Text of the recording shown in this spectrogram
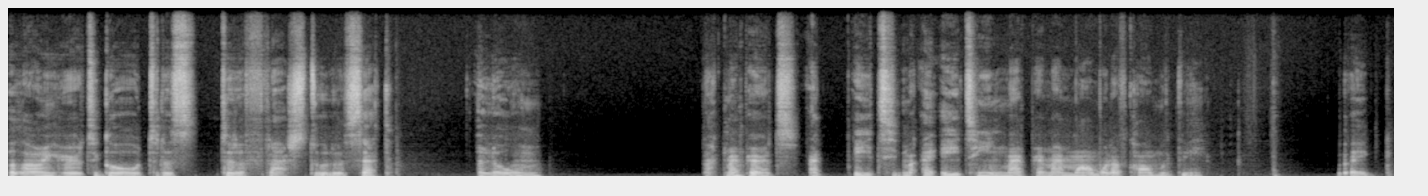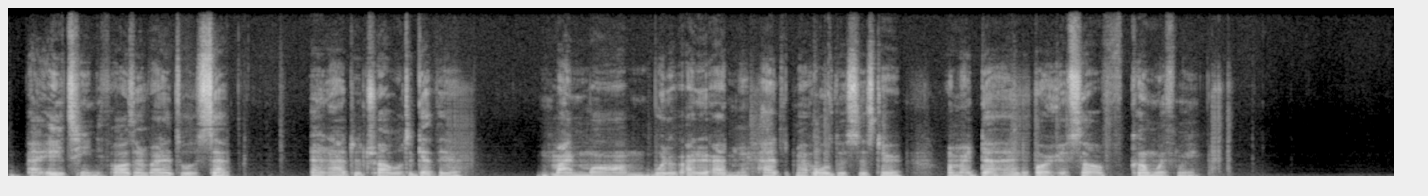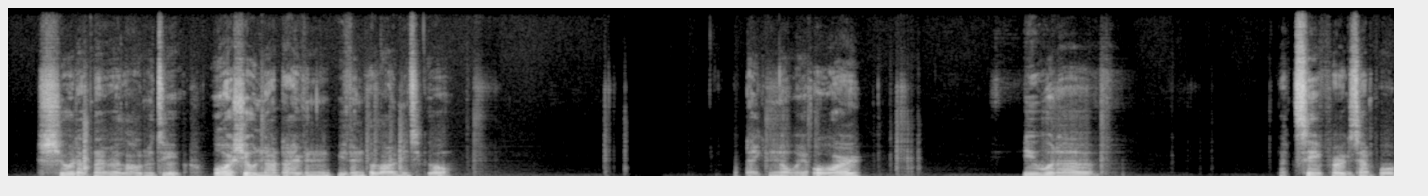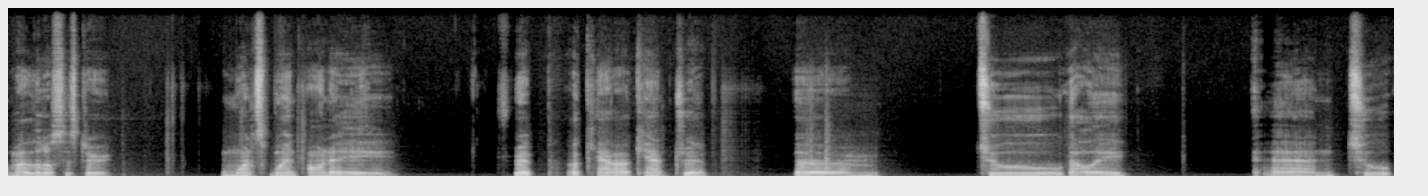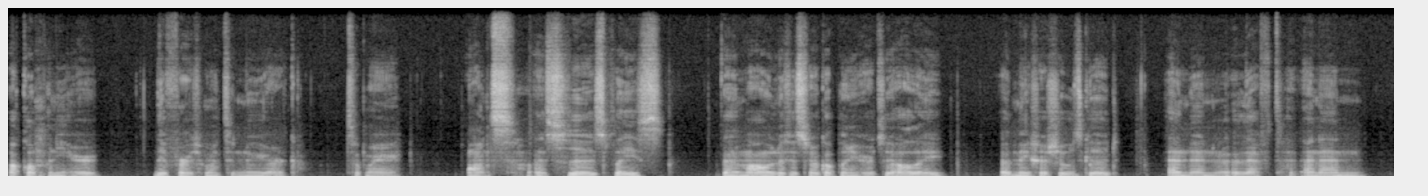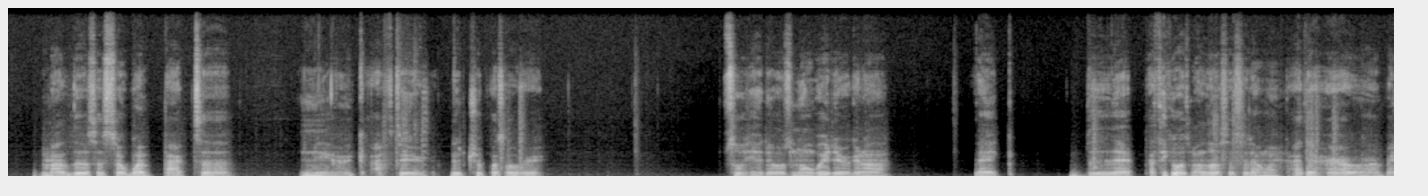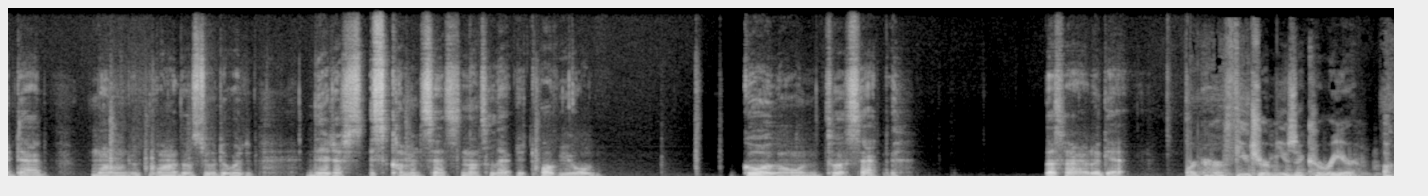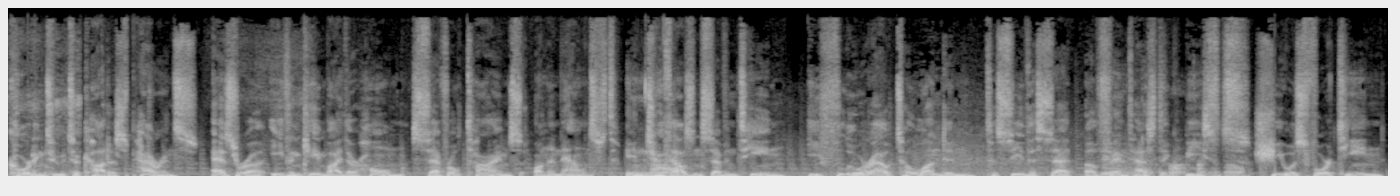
allowing her to go to this to the flash studio set alone. Like my parents, I 18, at 18, my, my mom would have come with me. Like, at 18, if I was invited to a set and I had to travel to get there, my mom would have either had my, older sister or my dad or herself come with me. She would have never allowed me to, or she would not have even, even allowed me to go. Like, no way. Or he would have like say for example, my little sister once went on a trip, a camp a camp trip, um to LA and to accompany her they first went to New York to my aunt's uh, place. Then my older sister accompanied her to LA and make sure she was good. And then left. And then my little sister went back to New York after the trip was over. So yeah, there was no way they were gonna like let I think it was my little sister that went. Either her or my dad. One one of those two. They were they're just it's common sense not to let a twelve year old go alone to a set. That's how I look at her future music career. According to Tokata's parents, Ezra even came by their home several times unannounced. In No. 2017, he flew her out to London to see the set of Yeah, Fantastic that's what I'm talking Beasts. She was 14,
